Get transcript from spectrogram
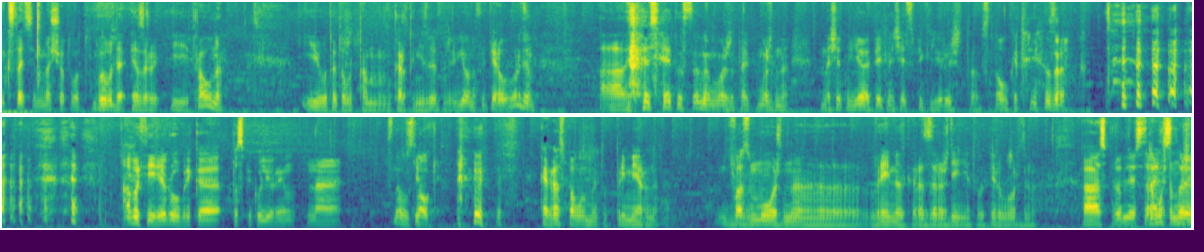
И, кстати, насчет вот вывода Эзеры и Трауна – и вот это вот там карта неизвестных регионов и Первый Орден, а вся эта сцена может, можно насчет нее опять начать спекулировать, что Сноук это Эзра. А в эфире рубрика «Поспекулируем на Сноуке». Сноуке. Как раз, по-моему, это примерно, возможно, время как раз зарождения этого Первого Ордена. А справедливости Потому что мы же,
